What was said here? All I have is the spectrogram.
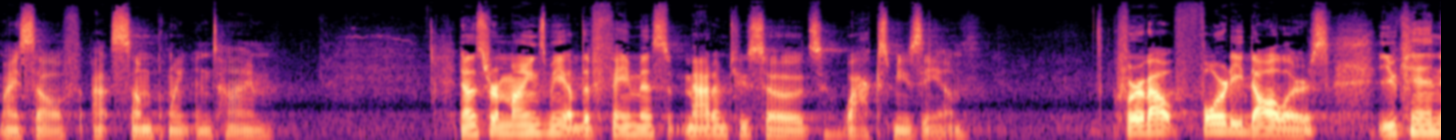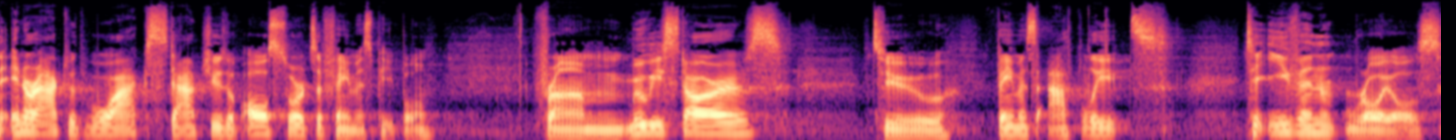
myself at some point in time. Now, this reminds me of the famous Madame Tussauds Wax Museum. For about $40, you can interact with wax statues of all sorts of famous people, from movie stars to famous athletes to even royals.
